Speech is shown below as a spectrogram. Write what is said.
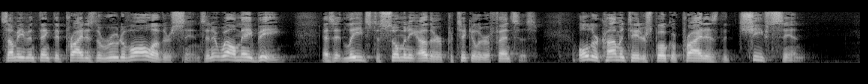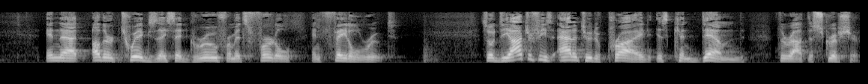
Some even think that pride is the root of all other sins, and it well may be, as it leads to so many other particular offenses. Older commentators spoke of pride as the chief sin, in that other twigs, they said, grew from its fertile and fatal root. So Diotrephes' attitude of pride is condemned throughout the scripture.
